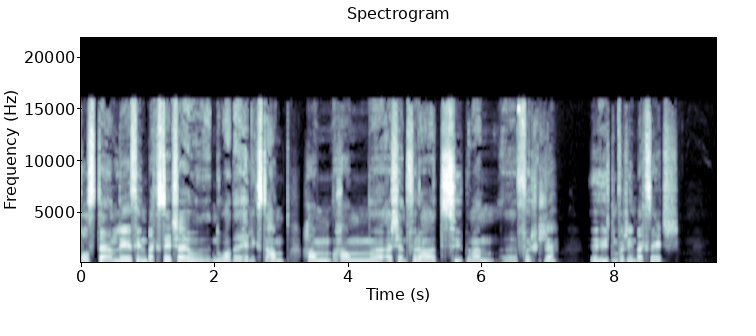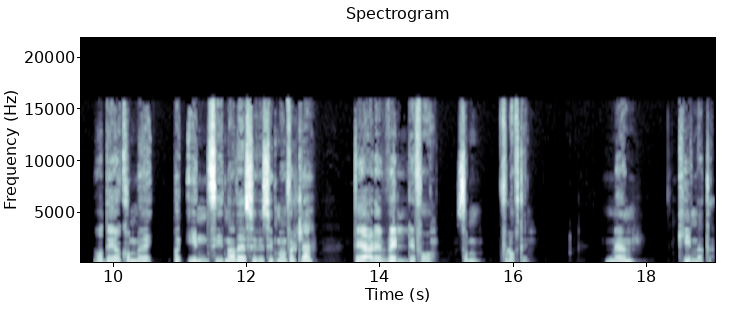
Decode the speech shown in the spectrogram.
Paul Stanley sin backstage er jo noe av det helligste. Han, han, han er kjent for å ha et Supermann-forkle utenfor sin backstage. Og det å komme på innsiden av det Supermann-forkleet, det er det veldig få som får lov til. Men Kim, vet du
